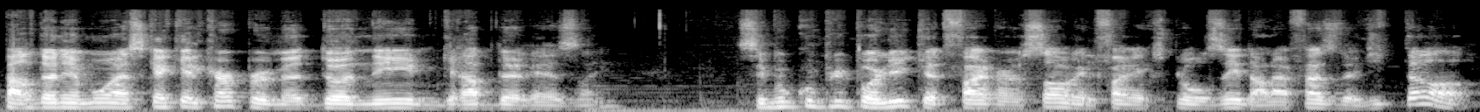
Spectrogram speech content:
Pardonnez-moi, est-ce que quelqu'un peut me donner une grappe de raisin? C'est beaucoup plus poli que de faire un sort et le faire exploser dans la face de Victor.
